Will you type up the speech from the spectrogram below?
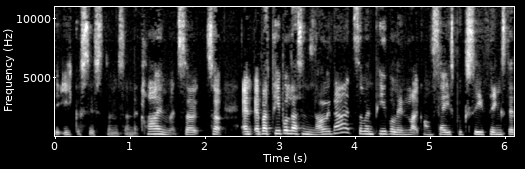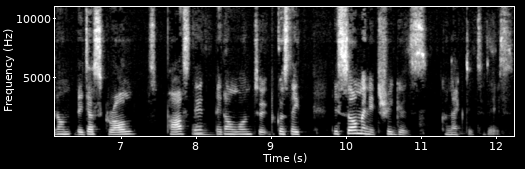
the ecosystems and the climate. So so and but people doesn't know that. So when people in like on Facebook see things, they don't they just scroll past it. They don't want to because they there's so many triggers connected to this.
